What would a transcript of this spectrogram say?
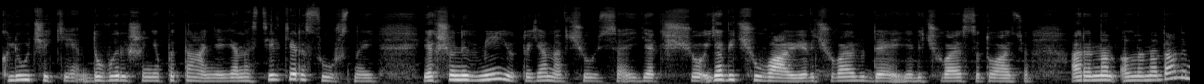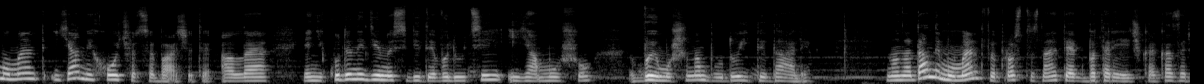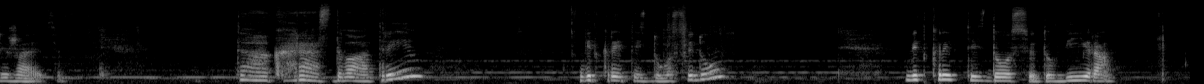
ключики до вирішення питання. Я настільки ресурсний. Якщо не вмію, то я навчуся. Якщо я відчуваю, я відчуваю людей, я відчуваю ситуацію. Але на, але на даний момент я не хочу це бачити. Але я нікуди не дінусь від еволюції, і я мушу вимушена буду йти далі. Ну, на даний момент ви просто знаєте, як батареєчка, яка заряджається. Так, раз, два, три відкритість досвіду. Відкритість досвіду, віра.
